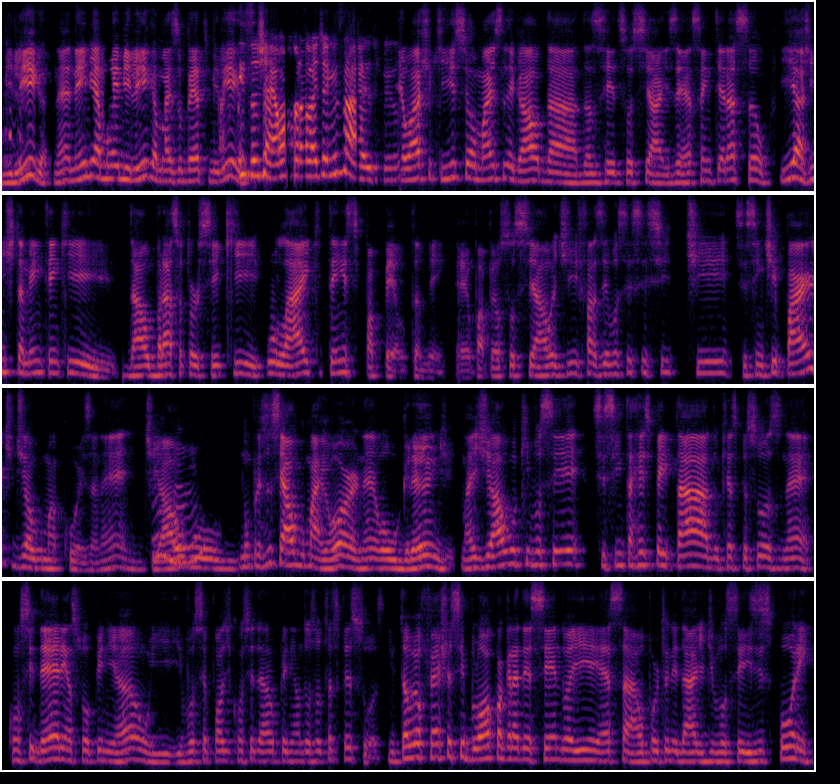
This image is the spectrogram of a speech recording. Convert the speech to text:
me liga, né? Nem minha mãe me liga, mas o Beto me liga. Isso já é uma prova de amizade, viu? Eu acho que isso é o mais legal da, das redes sociais, é essa interação. E a gente também tem que dar o braço a torcer ser que o like tem esse papel também. É o papel social de fazer você se sentir, se sentir parte de alguma coisa, né? De uhum. algo, não precisa ser algo maior, né, ou grande, mas de algo que você se sinta respeitado, que as pessoas, né, considerem a sua opinião e, e você pode considerar a opinião das outras pessoas. Então eu fecho esse bloco agradecendo aí essa oportunidade de vocês exporem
